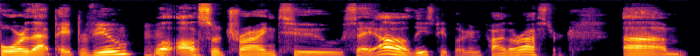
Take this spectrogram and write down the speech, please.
for that pay per view, Mhm. while also trying to say, "Oh, these people are going to be part of the roster." Um,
